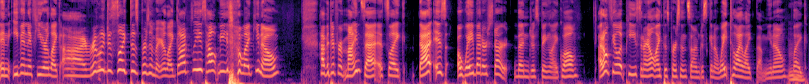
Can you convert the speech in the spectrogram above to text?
and even if you're like ah, i really dislike this person but you're like god please help me to like you know have a different mindset it's like that is a way better start than just being like well i don't feel at peace and i don't like this person so i'm just gonna wait till i like them you know Mhm. like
